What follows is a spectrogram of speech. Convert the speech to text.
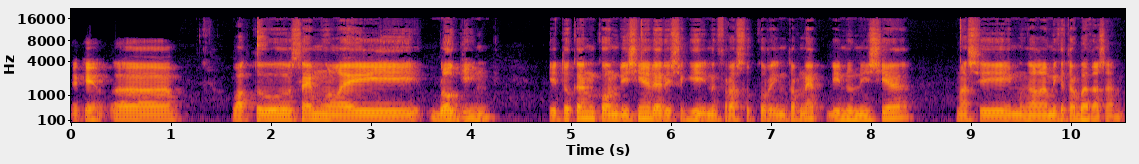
Oke, okay, uh, eh, waktu saya mulai blogging itu kan kondisinya dari segi infrastruktur internet di Indonesia masih mengalami keterbatasan.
